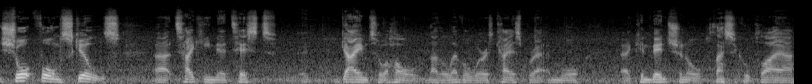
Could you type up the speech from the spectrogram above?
short form skills, uh, taking their Test uh, game to a whole another level. Whereas KS Bharat, a more conventional, classical player,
